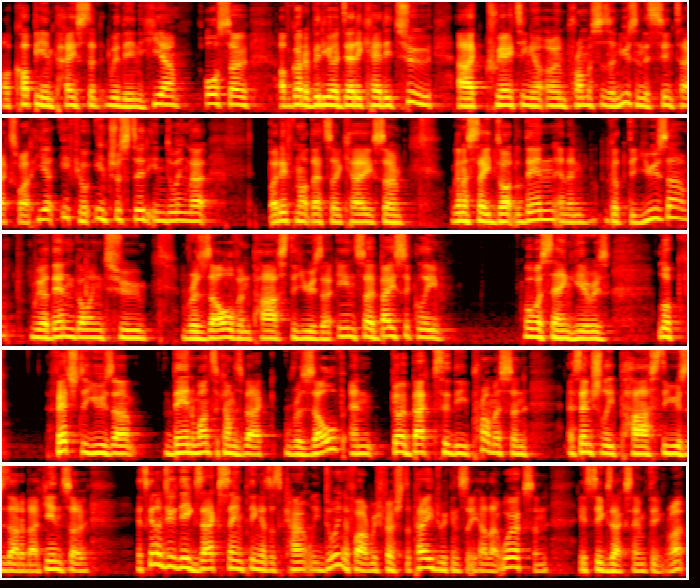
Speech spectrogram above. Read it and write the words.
I'll copy and paste it within here. Also, I've got a video dedicated to uh, creating your own promises and using this syntax right here if you're interested in doing that. But if not, that's okay. So we're going to say dot then, and then got the user. We are then going to resolve and pass the user in. So basically, what we're saying here is, look, fetch the user, then once it comes back, resolve and go back to the promise and essentially pass the user data back in. So it's going to do the exact same thing as it's currently doing. If I refresh the page, we can see how that works and it's the exact same thing, right?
